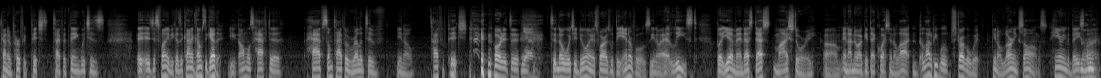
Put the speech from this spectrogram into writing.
kind of perfect pitch type of thing, which is it's just funny because it kind of comes together. You almost have to have some type of relative, you know, type of pitch in order to yeah. to know what you're doing as far as with the intervals, you know, at least. But yeah, man, that's that's my story, um, and I know I get that question a lot, and a lot of people struggle with you know learning songs, hearing the bass mm-hmm. line.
